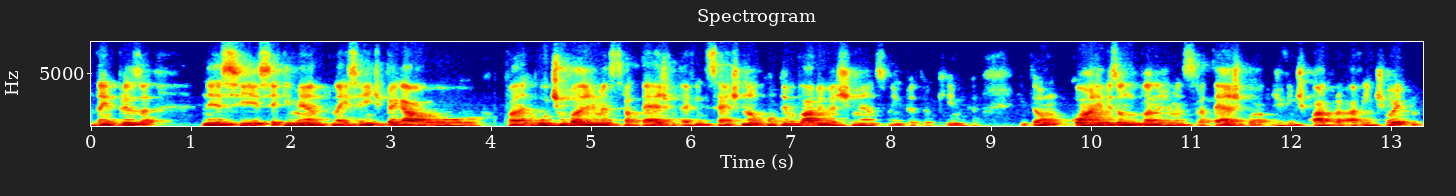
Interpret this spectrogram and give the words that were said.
da empresa nesse segmento, né? E se a gente pegar o, o último planejamento estratégico, até 27, não contemplava investimentos em petroquímica. Então, com a revisão do planejamento estratégico de 24 a 28,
